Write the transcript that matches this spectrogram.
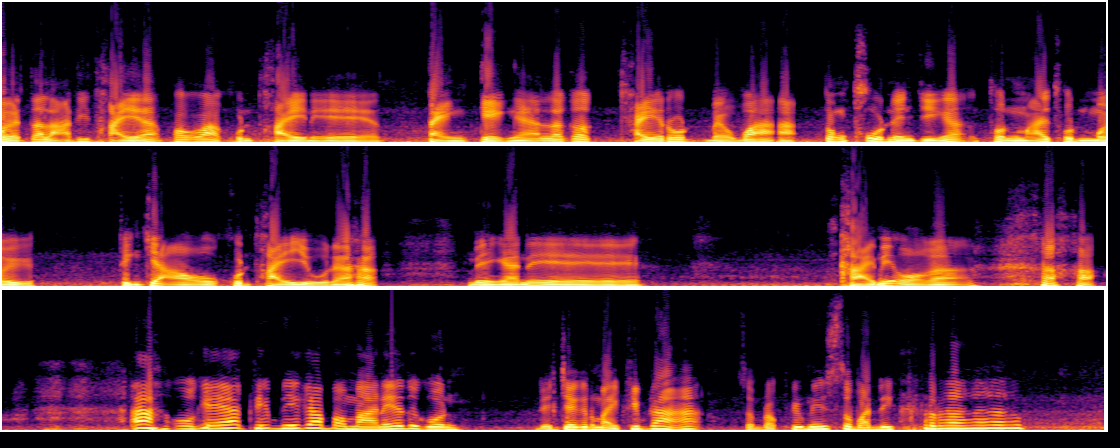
ปิดตลาดที่ไทยอะเพราะว่าคนไทยเนี่ยแต่งเก่งอะแล้วก็ใช้รถแบบว่าต้องทนจริงๆอะทนไม้ทนมือ ถึงจะเอาคนไทยอยู่นะไม่งั้นนี่ขายไม่ออกอะอะโอเคครับคลิปนี้ก็ประมาณนี้ทุกคน เดี๋ยวเจอกันใหม่คลิปหน้าฮะสำหรับคลิปนี้สวัสดีครับ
